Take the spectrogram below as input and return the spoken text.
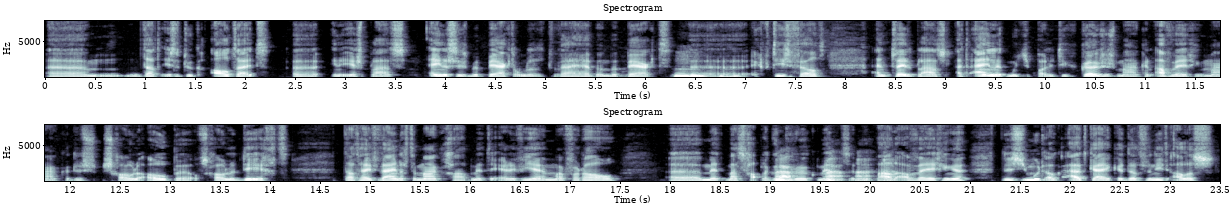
Um, dat is natuurlijk altijd in de eerste plaats enigszins beperkt, omdat wij hebben een beperkt mm -hmm. expertiseveld. En in de tweede plaats, uiteindelijk moet je politieke keuzes maken, een afweging maken. Dus scholen open of scholen dicht, dat heeft weinig te maken gehad met de RIVM, maar vooral uh, met maatschappelijke ja, druk, met ja, bepaalde ja. afwegingen. Dus je moet ook uitkijken dat we niet alles,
